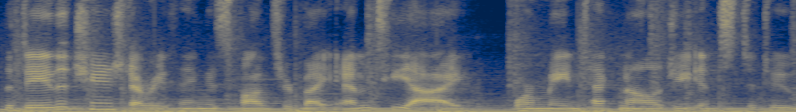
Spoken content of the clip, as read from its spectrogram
The Day That Changed Everything is sponsored by MTI, or Maine Technology Institute,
